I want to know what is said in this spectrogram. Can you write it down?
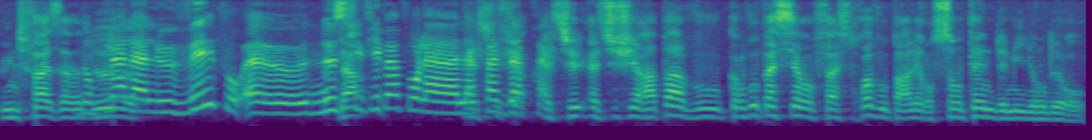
une phase 1, Donc là, la levée euh, ne suffit pas pour la, phase d'après. Elle, ne suffira pas. Vous, quand vous passez en phase 3, vous parlez en centaines de millions d'euros.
